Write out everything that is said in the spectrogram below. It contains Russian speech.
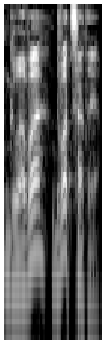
Глава двадцатая.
